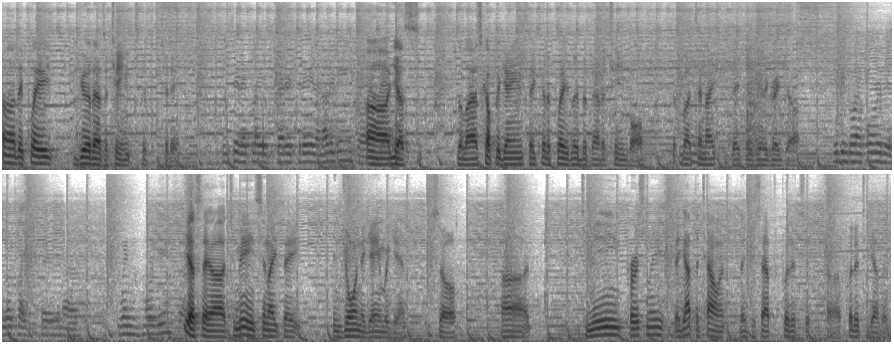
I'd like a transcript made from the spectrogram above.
Uh, they played good as a team today. You say they played better today than other games? Or Uh, yes, the last couple of games they could have played a little bit better team ball, but tonight they, they did a great job. you think going forward it looks like they're gonna win more games? or- Yes, they uh, to me tonight they enjoying the game again. So, uh, to me personally, they got the talent. They just have to put it to, uh, put it together.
